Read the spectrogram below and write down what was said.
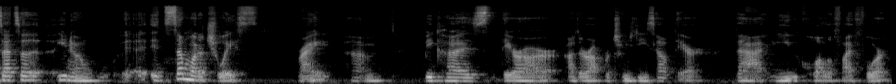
that's a, you know, it's somewhat a choice, right? Um, because there are other opportunities out there that you qualify for.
